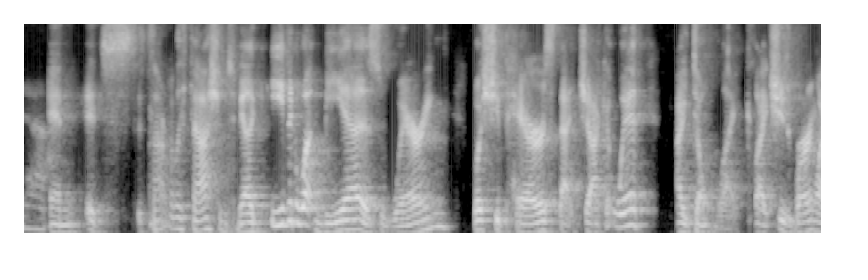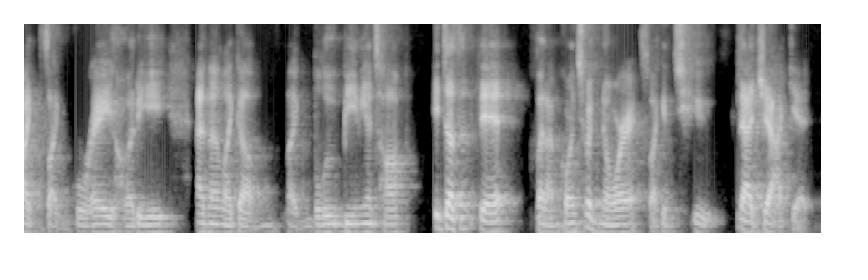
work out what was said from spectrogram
yeah. and it's it's not really fashion to me. Like even what Mia is wearing, what she pairs that jacket with, I don't like. Like she's wearing like this like gray hoodie and then like a like blue beanie on top. It doesn't fit, but I'm going to ignore it so I can toot that jacket.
